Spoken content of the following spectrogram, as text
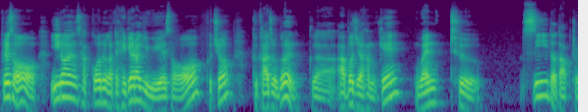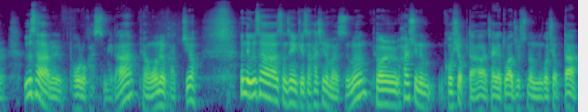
그래서 이러한 사건을 갖다 해결하기 위해서 그렇죠? 그 가족은 그 아버지와 함께 went to see the doctor 의사를 보러 갔습니다. 병원을 갔죠. 근데 의사 선생님께서 하시는 말씀은 별 할 수 있는 것이 없다. 자기가 도와줄 수 없는 것이 없다.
